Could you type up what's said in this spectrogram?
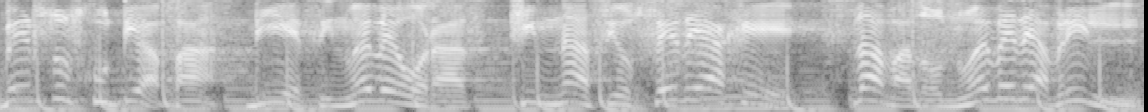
versus Jutiapa, 19 horas, Gimnasio CDAG, sábado 9 de abril.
